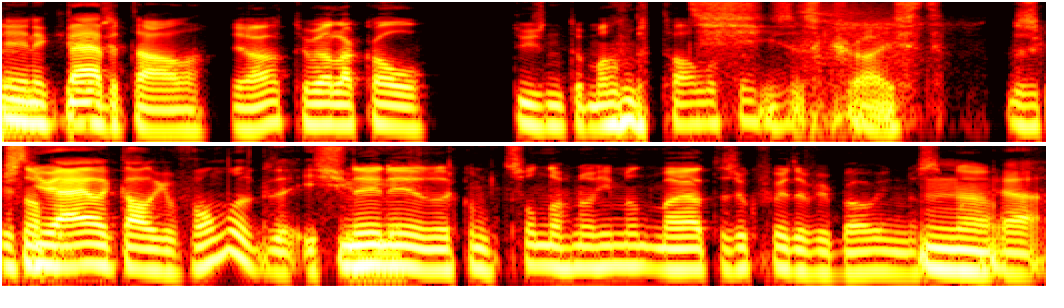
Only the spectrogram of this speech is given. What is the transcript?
Eh, Ene keer. bijbetalen. ja, terwijl ik al duizend een maand betaal of zo. Jesus Christ. Dus ik Is snap nu eigenlijk al gevonden, de issue? Nee, nee, er komt zondag nog iemand. Maar ja, het is ook voor de verbouwing. Dus. Nou, Ja.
